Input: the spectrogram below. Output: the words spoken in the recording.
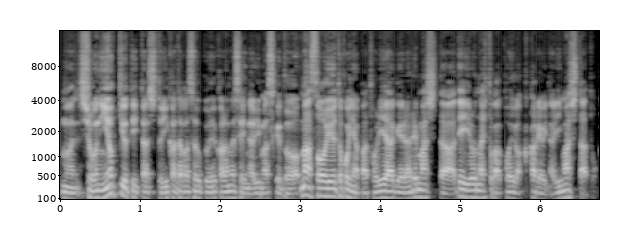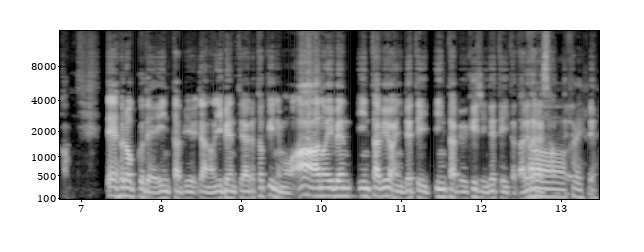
まあ、承認欲求って言ったらちょっと言い方がすごく上から目線になりますけど、まあそういうところにやっぱ取り上げられました。で、いろんな人が声がかかるようになりましたとか。で、フロックでインタビュー、あの、イベントやるときにも、ああ、あのイベント、インタビュアーに出て、インタビュー記事に出ていた誰々さんって、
